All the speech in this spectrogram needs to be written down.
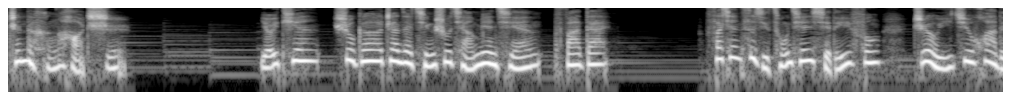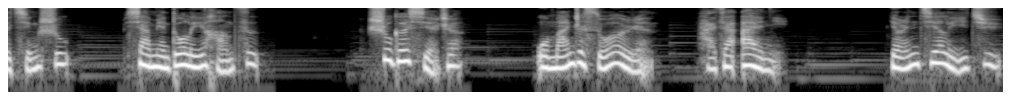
真的很好吃。有一天，树哥站在情书墙面前发呆，发现自己从前写的一封只有一句话的情书，下面多了一行字。树哥写着：“我瞒着所有人，还在爱你。”有人接了一句：“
